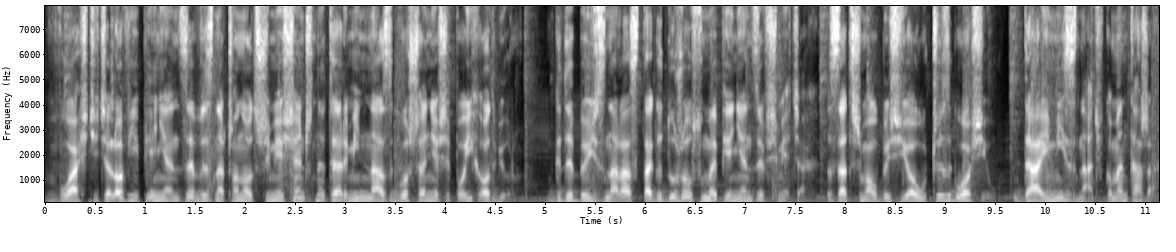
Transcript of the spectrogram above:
Właścicielowi pieniędzy wyznaczono trzymiesięczny termin na zgłoszenie się po ich odbiór. Gdybyś znalazł tak dużą sumę pieniędzy w śmieciach, zatrzymałbyś ją czy zgłosił? Daj mi znać w komentarzach.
